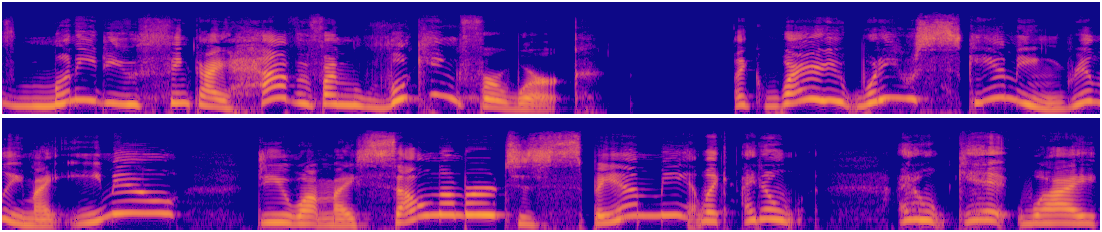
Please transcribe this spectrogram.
of money do you think I have if I'm looking for work? Like, why are you, what are you scamming? Really? My email? Do you want my cell number to spam me? Like, I don't, I don't get why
